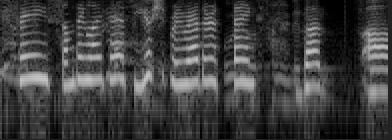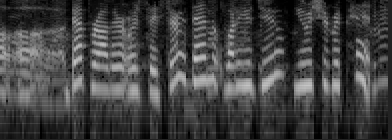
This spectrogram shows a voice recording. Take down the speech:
Saying something like this, you should rather thank, but uh, uh, that brother or sister, then what do you do? You should repent.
